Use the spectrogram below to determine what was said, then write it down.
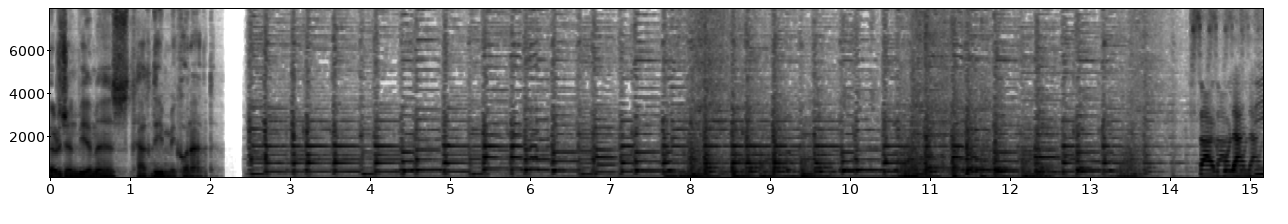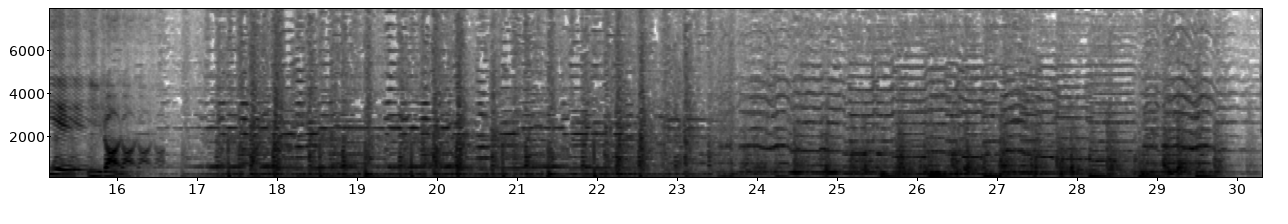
پرژن بی ام تقدیم می کند. سربلندی ایران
